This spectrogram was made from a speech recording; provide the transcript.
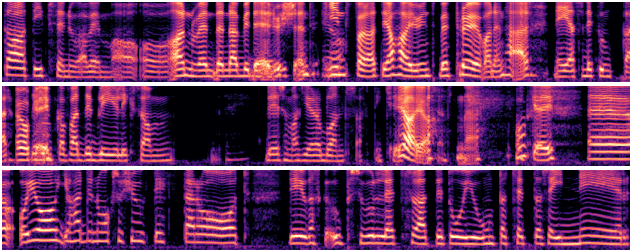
ta tipsen nu av Emma och, och Använd den där bidéduschen. Ja. Inte för att jag har ju inte beprövat den här. Nej, alltså det funkar. Okej. Det funkar för att det blir ju liksom det är som att göra blandsaft i Ja, ja. kässpisen. Nej. Okej. Eh, och ja, jag hade nog också sjukt efteråt. Det är ju ganska uppsvullet så att det tog ju ont att sätta sig ner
